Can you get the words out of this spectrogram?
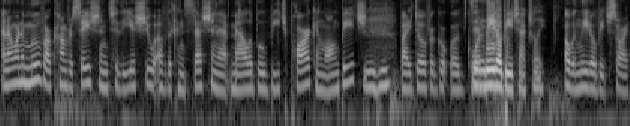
And I want to move our conversation to the issue of the concession at Malibu Beach Park in Long Beach mm-hmm. by Dover. Uh, it's in Lido Beach, actually. Oh, in Lido Beach, sorry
